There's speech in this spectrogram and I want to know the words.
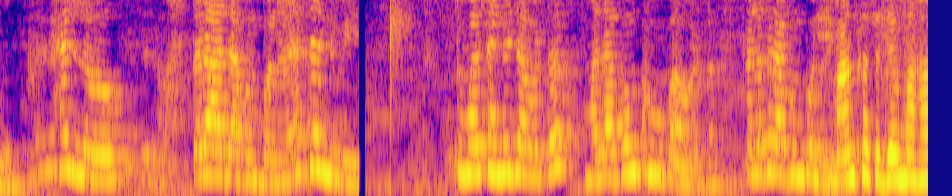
हॅलो तर आज आपण बनवूया सँडविच तुम्हाला सँडविच आवडतं मला पण खूप आवडतं. चला तर आपण बनवू माणसाचा जन्म हा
